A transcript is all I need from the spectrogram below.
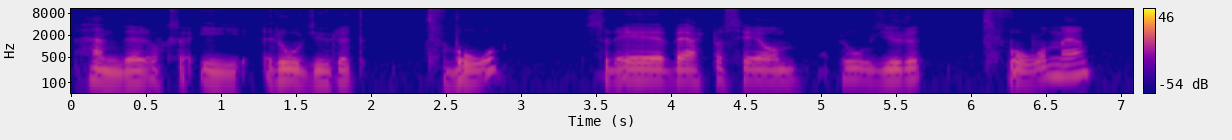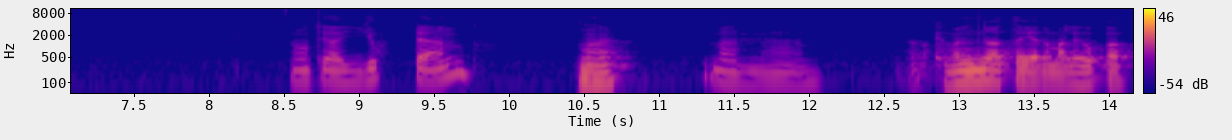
händer också i Rovdjuret 2. Så det är värt att se om Rovdjuret 2 med. Nu har inte jag gjort den, Nej. men eh, Jag kan väl nöta igenom allihopa.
